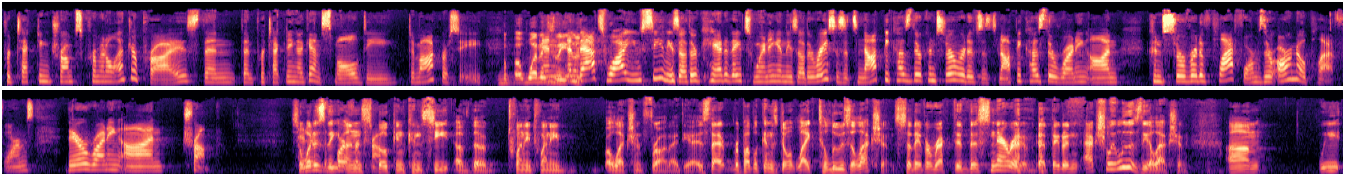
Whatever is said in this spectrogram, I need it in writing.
protecting Trump's criminal enterprise than, than protecting, again, small d democracy. But- but what is and, the and that's why you see these other candidates winning in these other races. It's not because they're conservatives. It's not because they're running on conservative platforms. There are no platforms. They're running on Trump. So, what is the is the support for Trump. unspoken conceit of the 2020 election fraud idea? Is that Republicans don't like to lose elections, so they've erected this narrative that they didn't actually lose the election. Um, we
